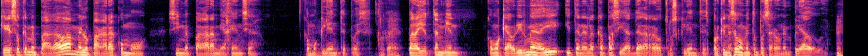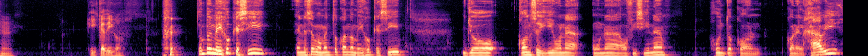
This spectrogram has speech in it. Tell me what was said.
que eso que me pagaba me lo pagara como si me pagara mi agencia, como cliente, pues. Para yo también como que abrirme de ahí y tener la capacidad de agarrar a otros clientes. Porque en ese momento pues era un empleado, güey. ¿Y qué dijo? Pues me dijo que sí. En ese momento cuando me dijo que sí, yo conseguí una, una oficina junto con, con el Javi.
